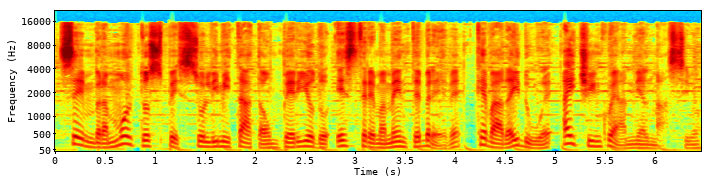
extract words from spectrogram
sembra molto spesso limitata a un periodo estremamente breve che va dai 2 ai 5 anni al massimo.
